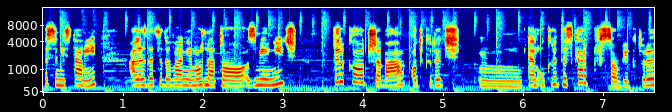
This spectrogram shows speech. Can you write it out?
pesymistami, ale zdecydowanie można to zmienić, tylko trzeba odkryć mm, ten ukryty skarb w sobie, który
